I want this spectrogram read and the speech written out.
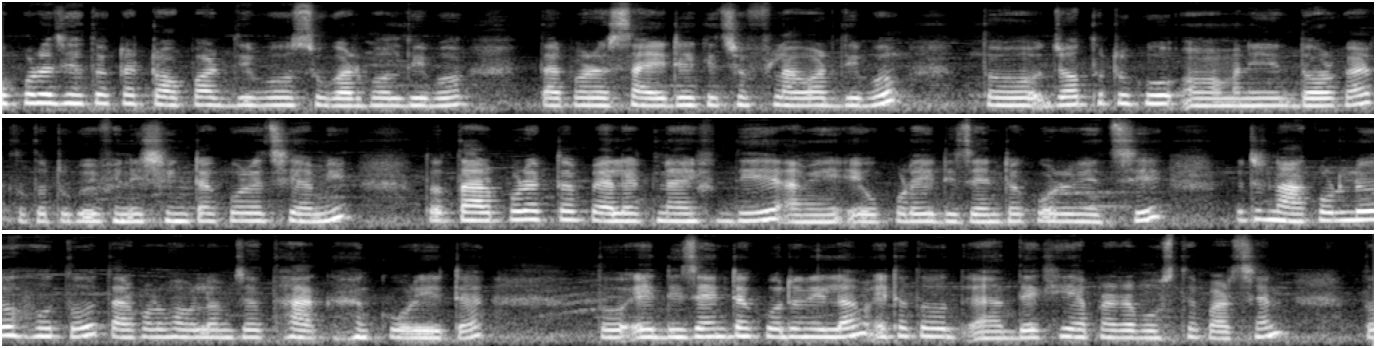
ওপরে যেহেতু একটা টপার দিব সুগার বল দিব, তারপরে সাইডে কিছু ফ্লাওয়ার দিব, তো যতটুকু মানে দরকার ততটুকুই ফিনিশিংটা করেছি আমি। তো তারপরে একটা প্যালেট নাইফ দিয়ে আমি এই উপরে ডিজাইনটা করে নিচ্ছি। এটা না করলেও হতো, তারপরে ভাবলাম যে থাক, করি এটা। তো এই ডিজাইনটা করে নিলাম। এটা তো দেখেই আপনারা বুঝতে পারছেন। তো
